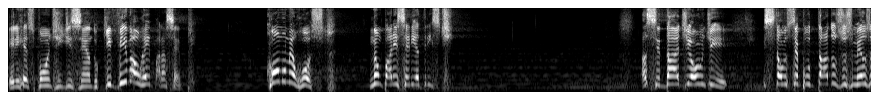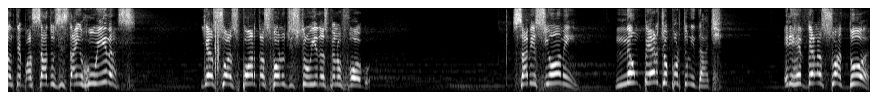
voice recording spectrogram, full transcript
Ele responde dizendo: Que viva o rei para sempre. Como meu rosto não pareceria triste? A cidade onde estão sepultados os meus antepassados está em ruínas e as suas portas foram destruídas pelo fogo. Sabe, esse homem não perde oportunidade, ele revela sua dor,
